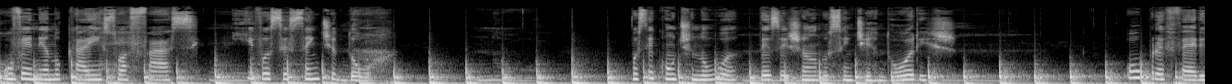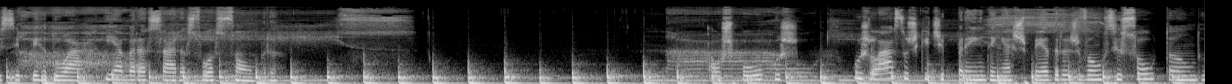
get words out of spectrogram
o veneno cai em sua face e você sente dor. Você continua desejando sentir dores? Ou prefere se perdoar e abraçar a sua sombra? Aos poucos, os laços que te prendem às pedras vão se soltando,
